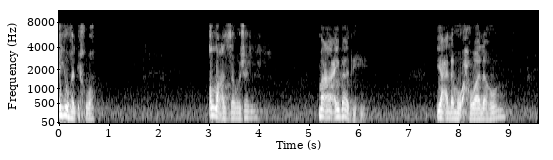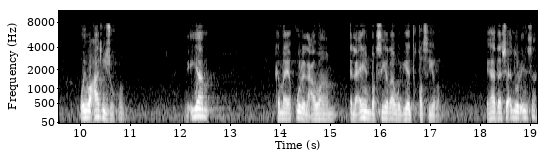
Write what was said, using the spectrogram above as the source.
أيها الأخوة الله عز وجل مع عباده يعلم أحوالهم ويعالجهم. أيام كما يقول العوام العين بصيرة واليد قصيرة. هذا شأن الإنسان.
